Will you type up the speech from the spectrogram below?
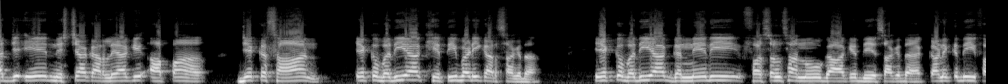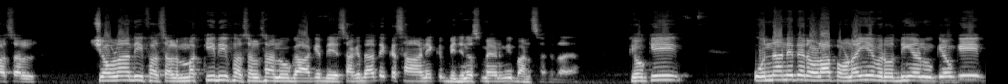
ਅੱਜ ਇਹ ਨਿਸ਼ਚਾ ਕਰ ਲਿਆ ਕਿ ਆਪਾਂ ਜੇ ਕਿਸਾਨ ਇੱਕ ਵਧੀਆ ਖੇਤੀਬਾੜੀ ਕਰ ਸਕਦਾ। ਇੱਕ ਵਧੀਆ ਗੰਨੇ ਦੀ ਫਸਲ ਸਾਨੂੰ ਉਗਾ ਕੇ ਦੇ ਸਕਦਾ, ਕਣਕ ਦੀ ਫਸਲ, ਚੌਲਾਂ ਦੀ ਫਸਲ, ਮੱਕੀ ਦੀ ਫਸਲ ਸਾਨੂੰ ਉਗਾ ਕੇ ਦੇ ਸਕਦਾ ਤੇ ਕਿਸਾਨ ਇੱਕ ਬਿਜ਼ਨਸਮੈਨ ਵੀ ਬਣ ਸਕਦਾ ਆ। ਕਿਉਂਕਿ ਉਹਨਾਂ ਨੇ ਤੇ ਰੌਲਾ ਪਾਉਣਾ ਹੀ ਹੈ ਵਿਰੋਧੀਆਂ ਨੂੰ, ਕਿਉਂਕਿ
